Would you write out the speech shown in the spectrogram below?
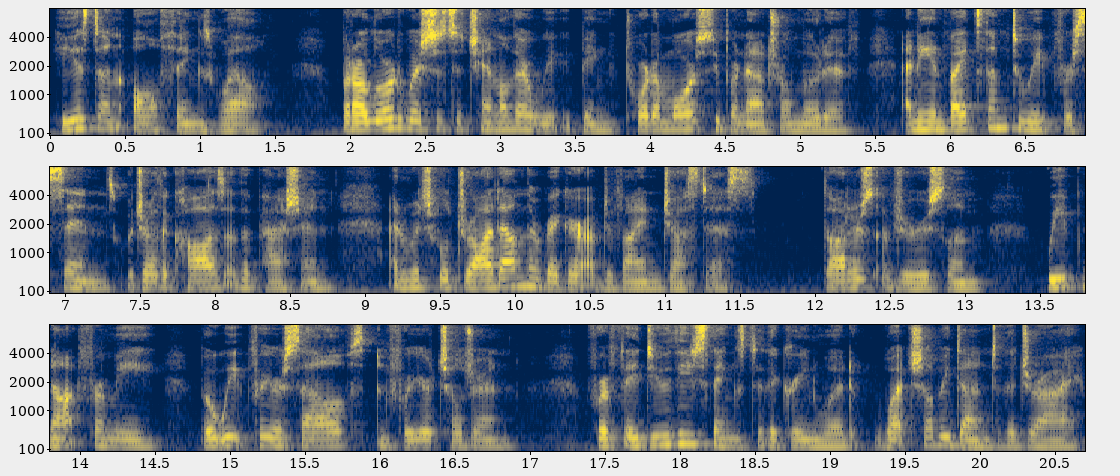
He has done all things well. But our Lord wishes to channel their weeping toward a more supernatural motive, and he invites them to weep for sins which are the cause of the passion, and which will draw down the rigor of divine justice. Daughters of Jerusalem, weep not for me, but weep for yourselves and for your children. For if they do these things to the greenwood, what shall be done to the dry?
